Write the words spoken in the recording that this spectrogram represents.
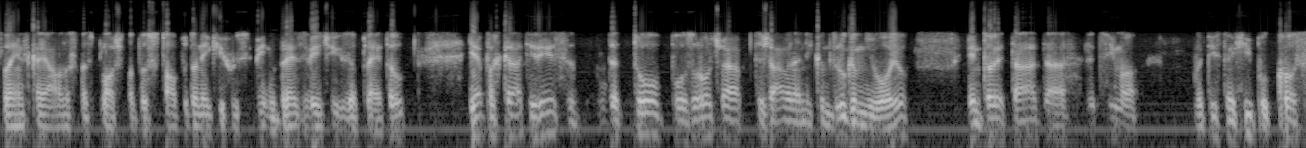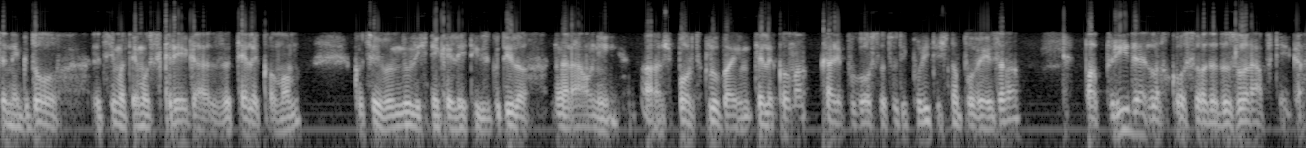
slovenska javnost na splošno dostop do nekih vsebin brez večjih zapletov. Je pa hkrati res, da to povzroča težave na nekem drugem nivoju in to je ta, da recimo v tistem hipu, ko se nekdo, recimo temu, skrega z telekomom, kot se je v minulih nekaj letih zgodilo na ravni šport kluba in telekoma, kar je pogosto tudi politično povezano, pa pride lahko seveda do zlorab tega.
